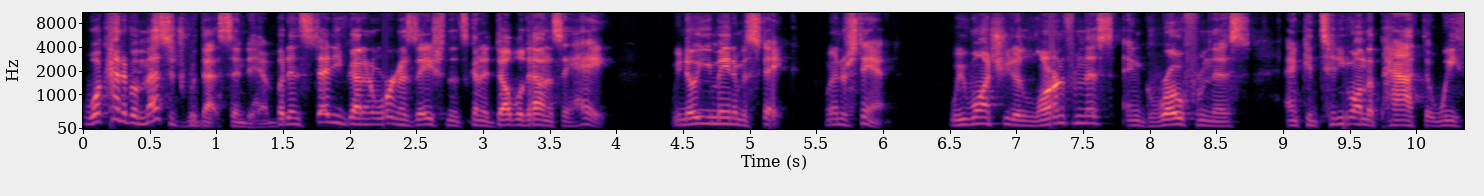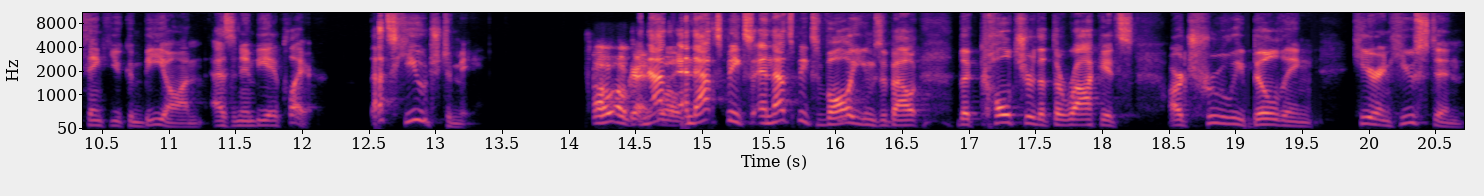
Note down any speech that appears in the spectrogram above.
what kind of a message would that send to him? But instead, you've got an organization that's going to double down and say, hey, we know you made a mistake. We understand. We want you to learn from this and grow from this and continue on the path that we think you can be on as an NBA player. That's huge to me. Oh, okay. And that, well, and that speaks and that speaks volumes about the culture that the Rockets are truly building here in Houston,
